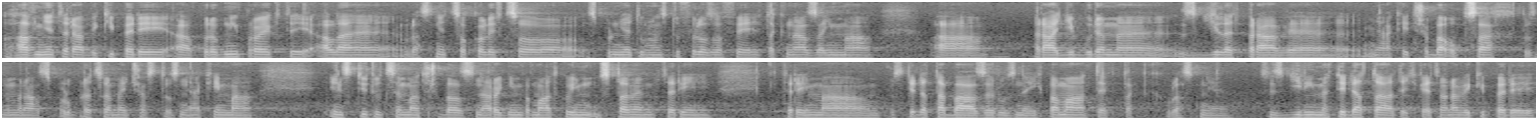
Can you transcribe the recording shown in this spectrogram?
hlavně teda Wikipedii a podobné projekty, ale vlastně cokoliv, co splňuje tuhle tu filozofii, tak nás zajímá a rádi budeme sdílet právě nějaký třeba obsah, to znamená spolupracujeme často s nějakýma institucemi, třeba s Národním památkovým ústavem, který který má prostě databáze různých památek, tak vlastně si sdílíme ty data, teďka je to na Wikipedii,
